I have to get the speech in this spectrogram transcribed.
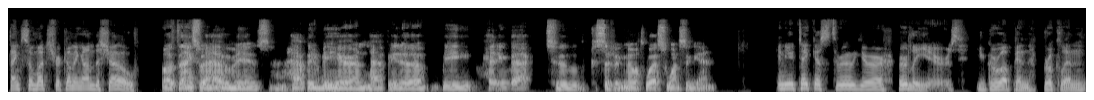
thanks so much for coming on the show. Well, thanks for having me. It's happy to be here and happy to be heading back to the Pacific Northwest once again. Can you take us through your early years? You grew up in Brooklyn.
